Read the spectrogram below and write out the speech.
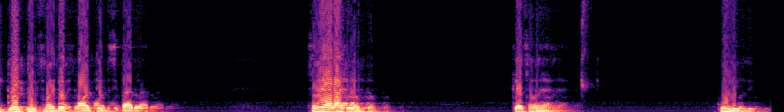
eagle to find a fault in sparrow. समझ आ रहा है? क्या समझ आया बोलिए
